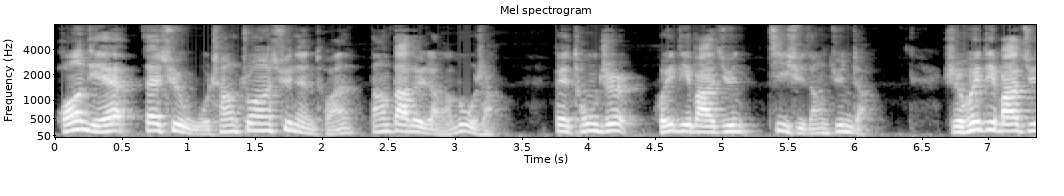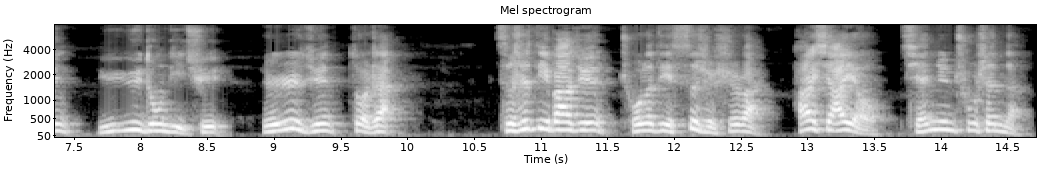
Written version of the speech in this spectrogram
黄杰在去武昌中央训练团当大队长的路上。被通知回第八军继续当军长，指挥第八军于豫东地区与日军作战。此时第八军除了第四十师外，还辖有前军出身的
